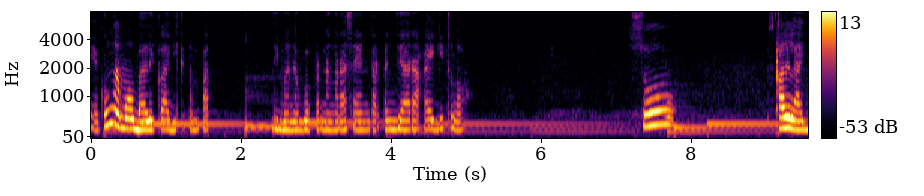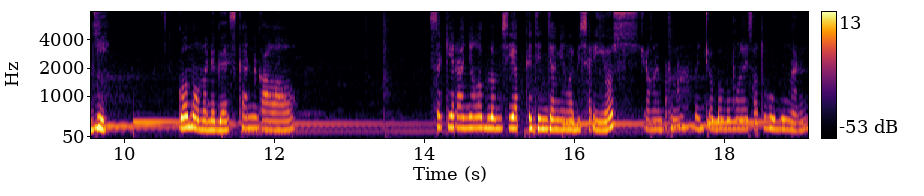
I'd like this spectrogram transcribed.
ya gue nggak mau balik lagi ke tempat di mana gue pernah ngerasain terpenjara kayak gitu loh. So sekali lagi gue mau menegaskan kalau sekiranya lo belum siap ke jenjang yang lebih serius jangan pernah mencoba memulai suatu hubungan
